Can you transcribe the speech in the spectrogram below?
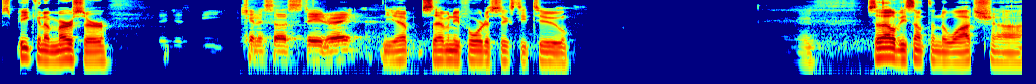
Speaking of Mercer, they just beat Kennesaw State right Yep, seventy-four to sixty-two. So that'll be something to watch. Uh,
